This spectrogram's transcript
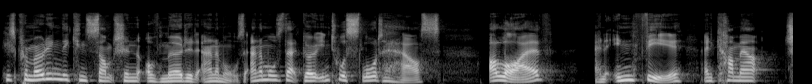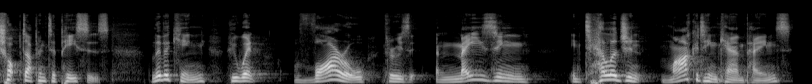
He's promoting the consumption of murdered animals, animals that go into a slaughterhouse alive and in fear and come out chopped up into pieces. Liver King, who went viral through his amazing, intelligent marketing campaigns,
